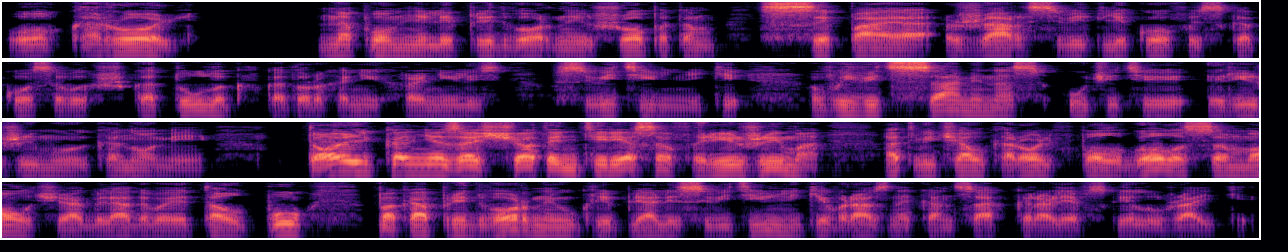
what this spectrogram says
«О, король!» — напомнили придворные шепотом, ссыпая жар светляков из кокосовых шкатулок, в которых они хранились в светильнике. «Вы ведь сами нас учите режиму экономии». «Только не за счет интересов режима», — отвечал король в полголоса, молча оглядывая толпу, пока придворные укрепляли светильники в разных концах королевской лужайки.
